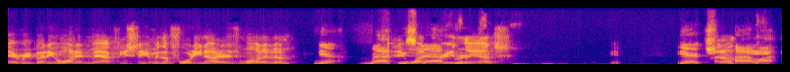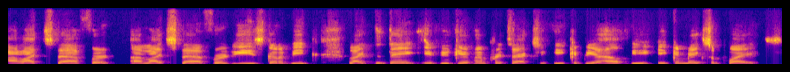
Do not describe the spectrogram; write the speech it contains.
Everybody wanted Matthew. Stafford. Even the 49ers wanted him. Yeah, Matthew Stafford. Yeah, I I like I like Stafford. I like Stafford. He's gonna be like the thing. If you give him protection, he could be a help. He he can make some plays.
